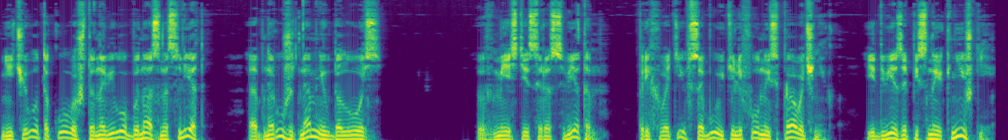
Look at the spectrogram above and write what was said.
Ничего такого, что навело бы нас на след, обнаружить нам не удалось. Вместе с рассветом, прихватив с собой телефонный справочник и две записные книжки,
